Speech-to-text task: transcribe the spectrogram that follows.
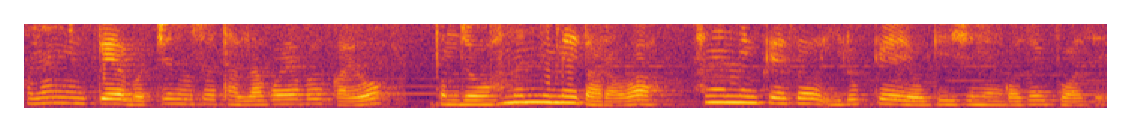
하나님께 멋진 옷을 달라고 해볼까요? 먼저 하나님의 나라와 하나님께서 이롭게 여기시는 것을 구하세요.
